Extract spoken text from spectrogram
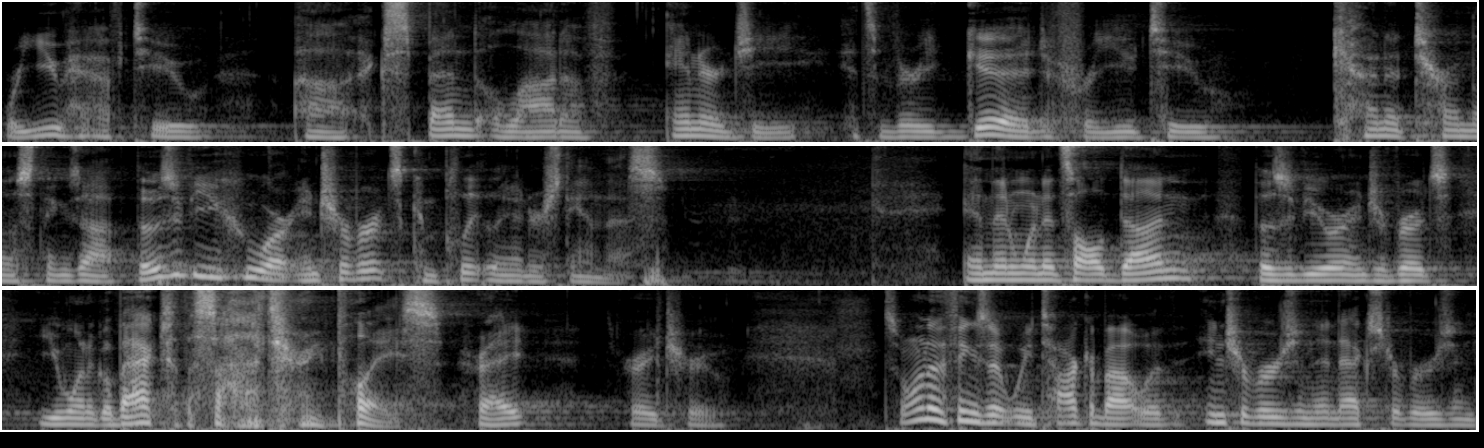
where you have to uh, expend a lot of energy, it's very good for you to kind of turn those things off. Those of you who are introverts completely understand this. And then when it's all done, those of you who are introverts, you want to go back to the solitary place, right? Very true. So, one of the things that we talk about with introversion and extroversion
